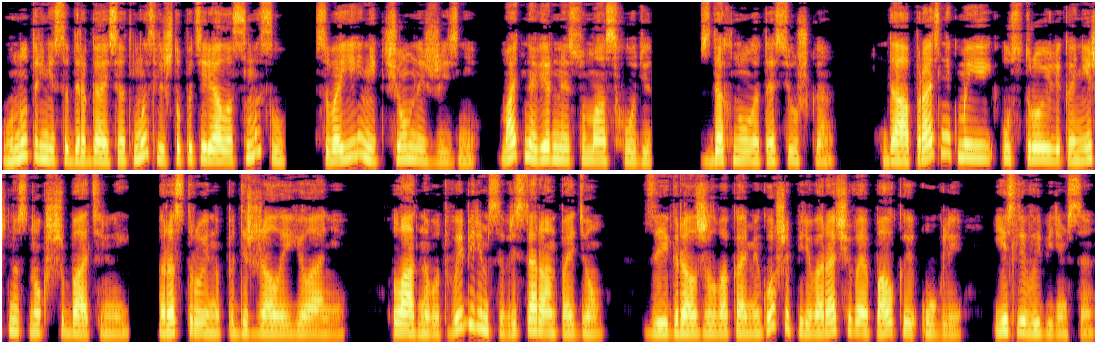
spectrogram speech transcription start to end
внутренне содрогаясь от мысли, что потеряла смысл своей никчемной жизни. Мать, наверное, с ума сходит, вздохнула Тасюшка. Да, праздник мы ей устроили, конечно, с ног расстроенно поддержала ее Аня. Ладно, вот выберемся, в ресторан пойдем, заиграл желваками Гоша, переворачивая палкой угли. Если выберемся.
